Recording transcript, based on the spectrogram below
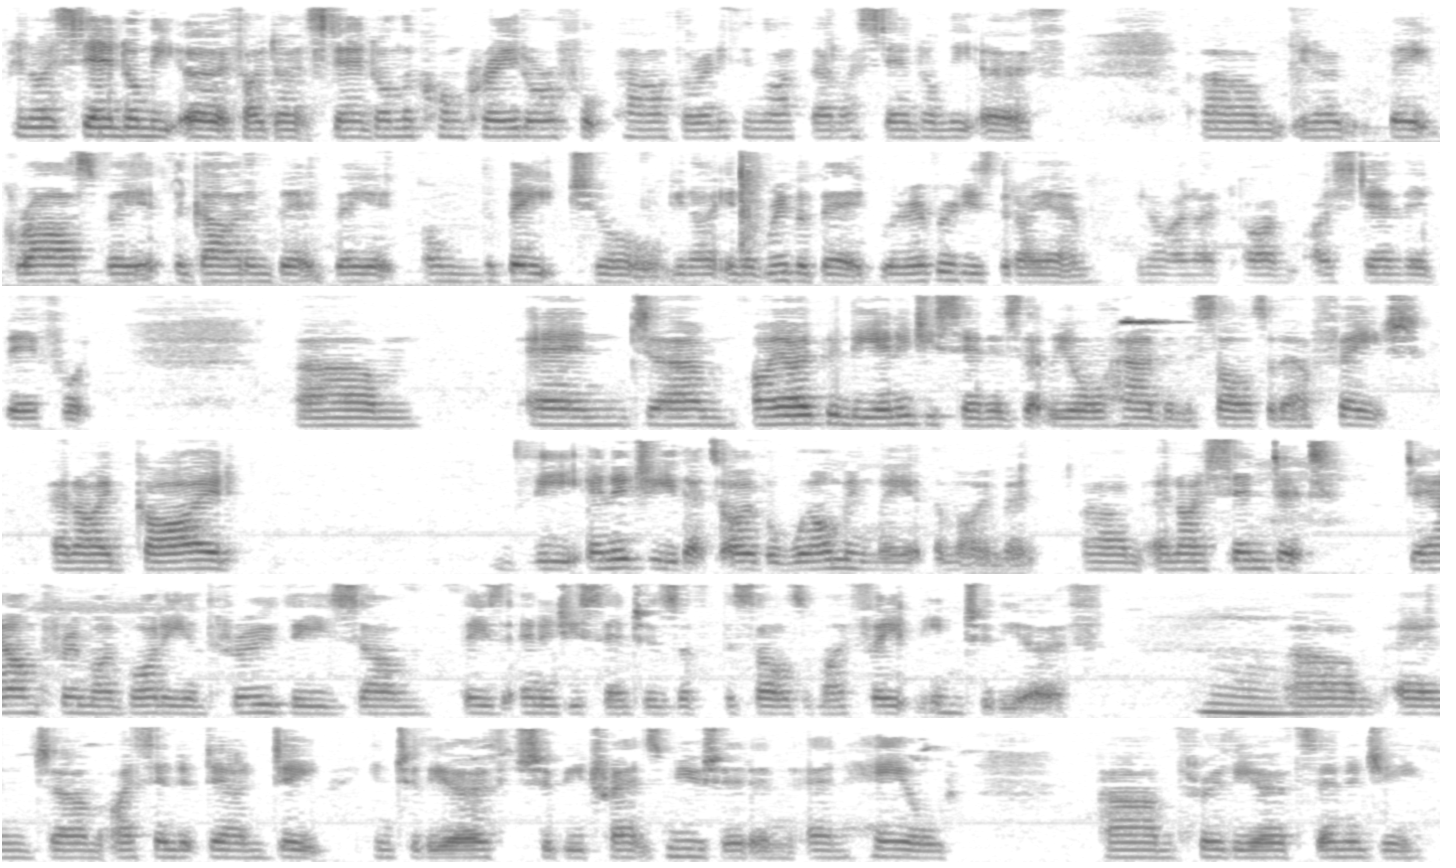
and I stand on the earth. I don't stand on the concrete or a footpath or anything like that. I stand on the earth. Um, you know, be it grass, be it the garden bed, be it on the beach or, you know, in a riverbed, wherever it is that I am, you know, and I, I, I stand there barefoot. Um, and um, I open the energy centers that we all have in the soles of our feet and I guide the energy that's overwhelming me at the moment, um, and I send it down through my body and through these um, these energy centers of the soles of my feet into the earth. Mm. Um, and um, I send it down deep into the earth to be transmuted and, and healed um, through the earth's energy.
